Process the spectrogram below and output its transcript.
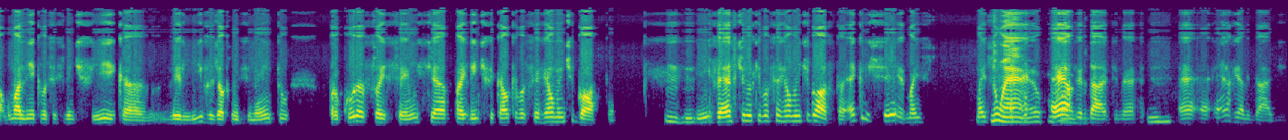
Alguma linha que você se identifica, ler livros de autoconhecimento, procura a sua essência para identificar o que você realmente gosta. Uhum. E investe no que você realmente gosta. É clichê, mas, mas não é, é, é a verdade, né? Uhum. É, é, é a realidade.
